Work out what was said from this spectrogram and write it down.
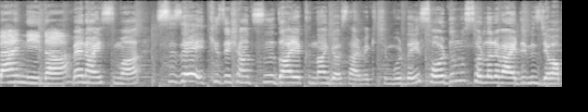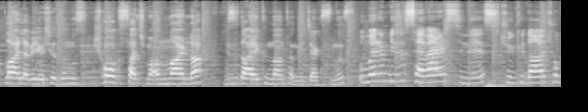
Ben Nida. Ben Aysima. Size ikiz yaşantısını daha yakından göstermek için buradayız. Sorduğumuz sorulara verdiğimiz cevaplarla ve yaşadığımız çok saçma anılarla bizi daha yakından tanıyacaksınız. Umarım bizi seversiniz. Çünkü daha çok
